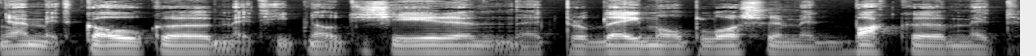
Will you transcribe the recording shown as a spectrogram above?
Ja, met koken, met hypnotiseren, met problemen oplossen, met bakken, met,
